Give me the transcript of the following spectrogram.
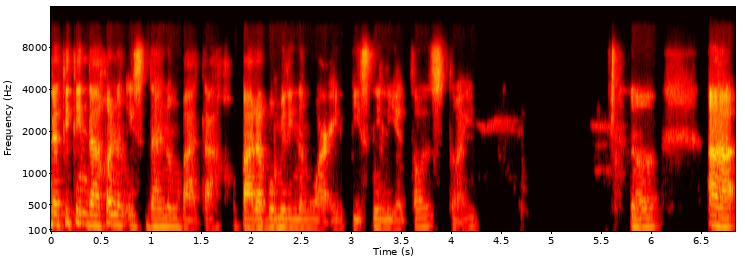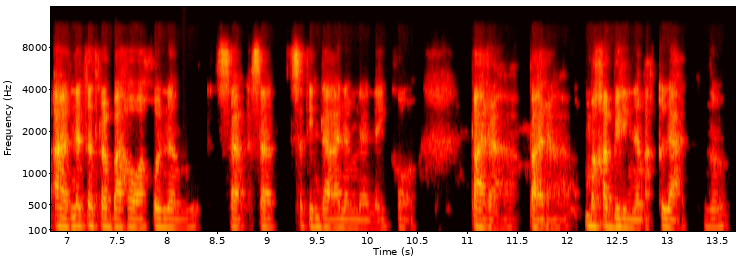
natitinda ako ng isda ng bata ako para bumili ng War and Peace ni Leo Tolstoy. No? Uh, uh, nagtatrabaho ako ng sa sa sa tindahan ng nanay ko para para makabili ng aklat no?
